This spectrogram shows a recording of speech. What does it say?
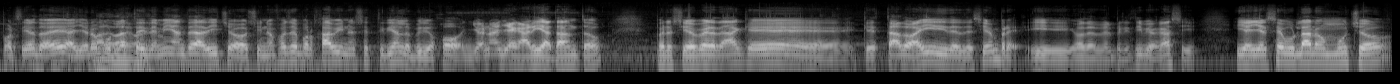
Por cierto, eh, ayer os Vale, vale, burlasteis vale. de mí. Antes ha dicho, si no fuese por Javi no existirían los videojuegos. Yo no llegaría tanto, pero sí es verdad que, que he estado ahí desde siempre, y, o desde el principio casi. Y ayer se burlaron mucho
